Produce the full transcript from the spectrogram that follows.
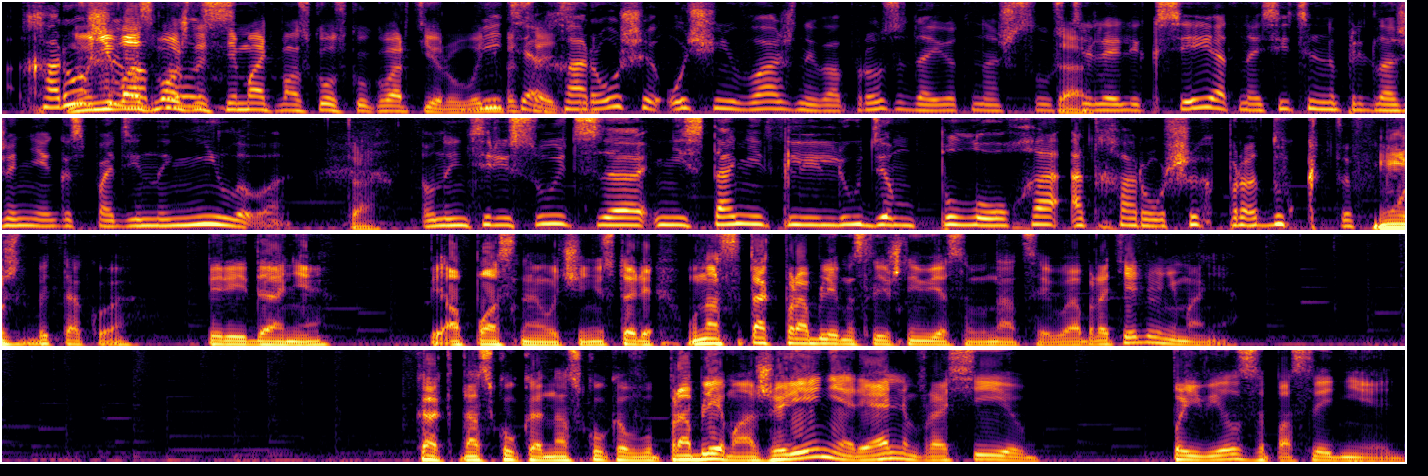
Хороший ну невозможно вопрос. снимать московскую квартиру. Вы Витя, хороший, очень важный вопрос задает наш слушатель так. Алексей относительно предложения господина Нилова. Так. Он интересуется, не станет ли людям плохо от хороших продуктов. Может быть такое переедание опасная очень история. У нас и так проблемы с лишним весом в нации. Вы обратили внимание? Как, насколько, насколько проблема ожирения реально в России появилась за последние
